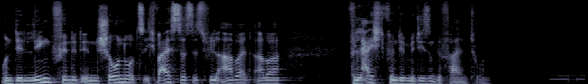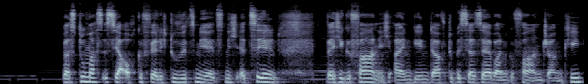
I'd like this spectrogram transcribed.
Und den Link findet ihr in den Shownotes. Ich weiß, das ist viel Arbeit, aber vielleicht könnt ihr mir diesen Gefallen tun. Was du machst, ist ja auch gefährlich. Du willst mir jetzt nicht erzählen, welche Gefahren ich eingehen darf. Du bist ja selber ein Gefahrenjunkie.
